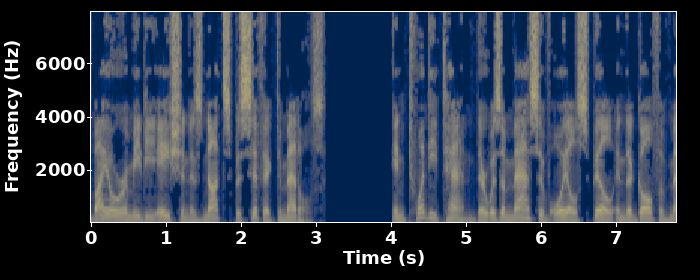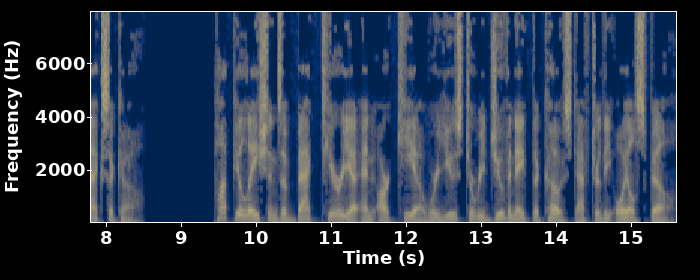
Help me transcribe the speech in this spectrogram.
Bioremediation is not specific to metals. In 2010 there was a massive oil spill in the Gulf of Mexico. Populations of bacteria and archaea were used to rejuvenate the coast after the oil spill.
